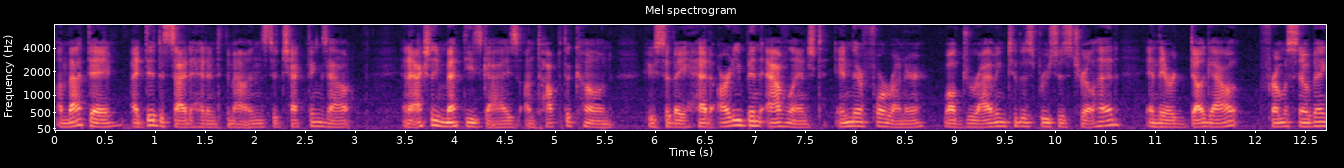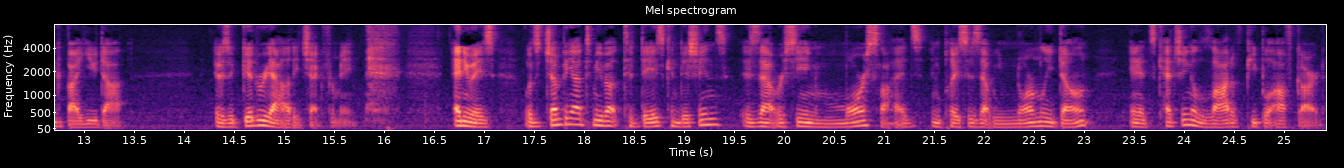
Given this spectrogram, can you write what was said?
On that day, I did decide to head into the mountains to check things out, and I actually met these guys on top of the cone who said they had already been avalanched in their 4Runner while driving to the Spruces trailhead and they were dug out from a snowbank by UDOT. It was a good reality check for me. Anyways, what's jumping out to me about today's conditions is that we're seeing more slides in places that we normally don't, and it's catching a lot of people off guard.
